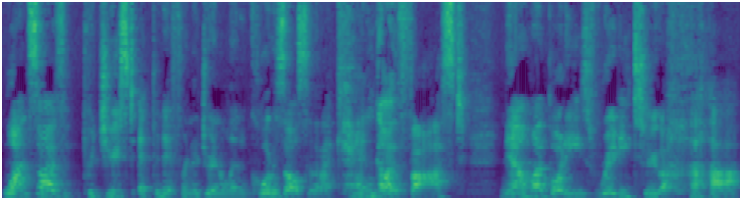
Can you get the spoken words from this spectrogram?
once I've produced epinephrine, adrenaline, and cortisol so that I can go fast, now my body is ready to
